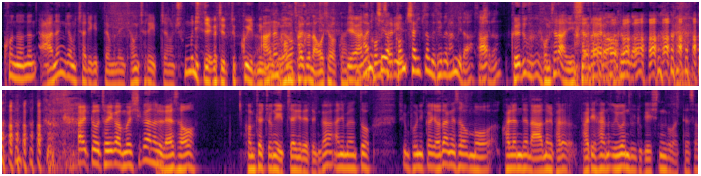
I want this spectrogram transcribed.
코너는 아는 경찰이기 때문에 경찰의 입장을 충분히 지금 듣고 있는 아는 거고요. 검찰도 나오셔갖고 예, 하시는 아는 아니 제가 검찰이- 검찰 입장도 대변합니다. 사실은. 아, 그래도 그 검찰 아니시잖아요. 아, 그런가? 아니 또 저희가 한번 시간을 내서 검찰 쪽의 입장이라든가 아니면 또 지금 보니까 여당에서 뭐 관련된 안을 발- 발의한 의원들도 계시는 것 같아서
